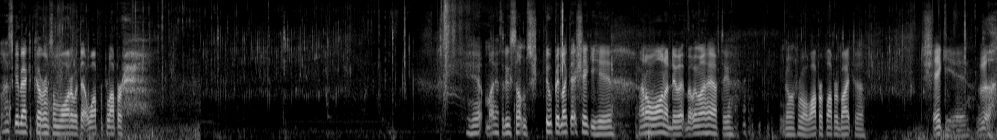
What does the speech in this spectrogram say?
let's get back to covering some water with that whopper plopper. Yeah, might have to do something stupid like that shaky head. I don't want to do it, but we might have to. Going from a whopper plopper bite to shaky head. Ugh.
